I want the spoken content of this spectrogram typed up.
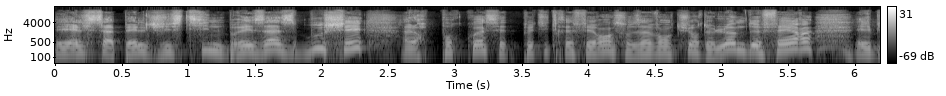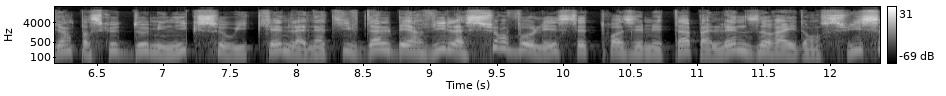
et elle s'appelle Justine Brezas-Boucher. Alors pourquoi cette petite référence aux aventures de l'homme de fer? Eh bien parce que Dominique, ce week-end, la native d'Albertville a survolé cette troisième étape à Lenzerheide en Suisse.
